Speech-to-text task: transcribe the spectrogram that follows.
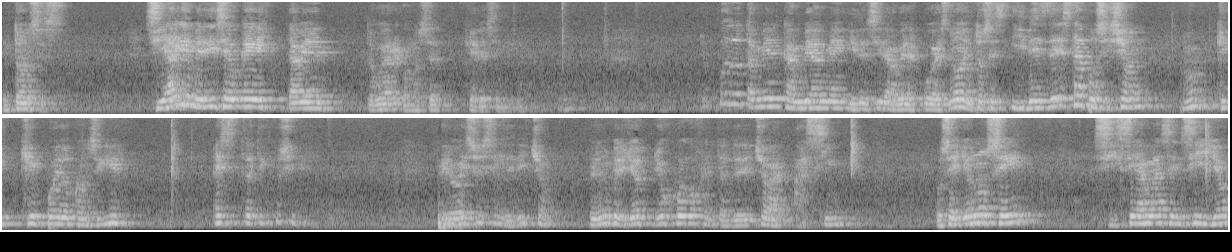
Entonces, si alguien me dice, ok, está bien, te voy a reconocer que eres indígena. Yo puedo también cambiarme y decir, a ver, pues, ¿no? Entonces, y desde esta posición, ¿no? ¿Qué, puedo conseguir? Es estratégico, sí. Pero eso es el derecho. Pero yo, yo juego frente al derecho así. O sea, yo no sé si sea más sencillo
